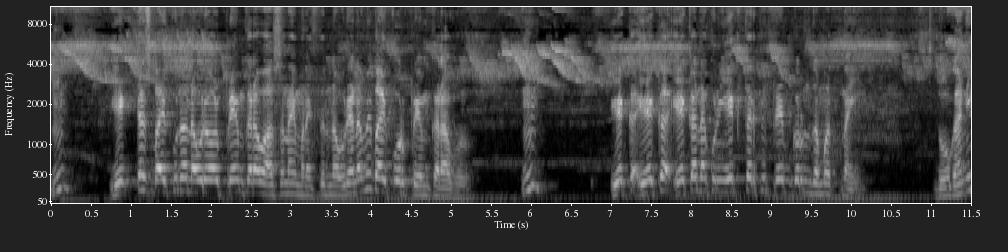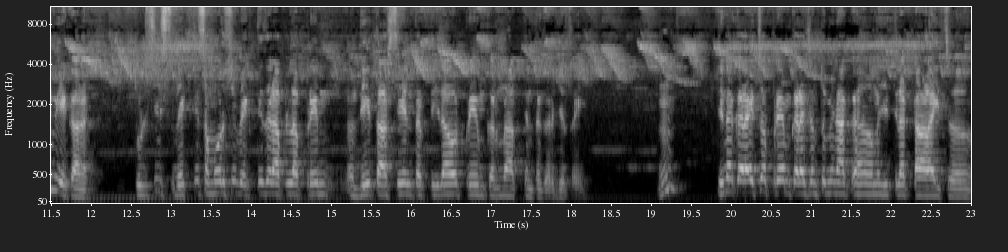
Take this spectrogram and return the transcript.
एकटंच एकट्याच बायकोनं नवऱ्यावर प्रेम करावं असं नाही म्हणायचं तर नवऱ्यानं बी बायकोवर प्रेम करावं. एक एक एकानं कोणी एकतर्फी प्रेम करून जमत नाही. दोघांनी बी एका तुळशी व्यक्ती समोरची व्यक्ती जर आपल्याला प्रेम देत असेल तर तिलावर प्रेम करणं अत्यंत गरजेचं आहे. तिनं करायचं प्रेम करायचं आणि तुम्ही नाक म्हणजे तिला टाळायचं.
